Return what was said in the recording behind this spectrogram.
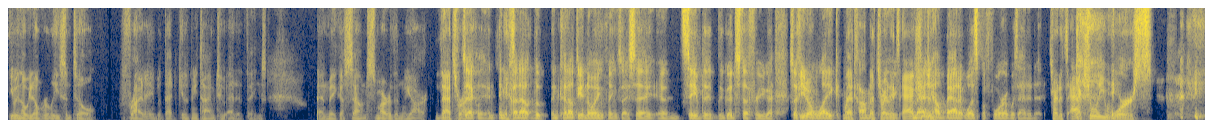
even though we don't release until Friday. But that gives me time to edit things and make us sound smarter than we are. That's right. Exactly. And, and cut out the and cut out the annoying things I say and save the, the good stuff for you guys. So if you don't like my That's- commentary, that's right. It's imagine actually- how bad it was before it was edited. That's right. It's actually worse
